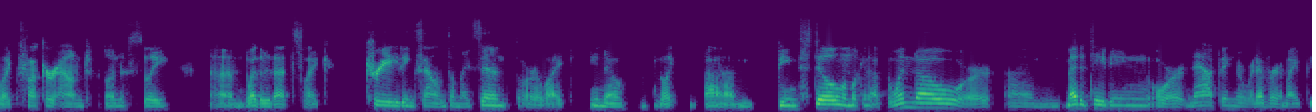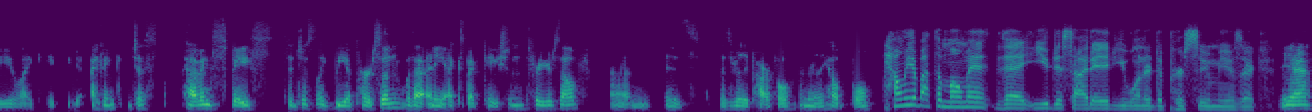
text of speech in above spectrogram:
like fuck around honestly um, whether that's like creating sounds on my synth or like you know like um, being still and looking out the window or um, meditating or napping or whatever it might be like i think just having space to just like be a person without any expectations for yourself um, is is really powerful and really helpful. Tell me about the moment that you decided you wanted to pursue music. Yeah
